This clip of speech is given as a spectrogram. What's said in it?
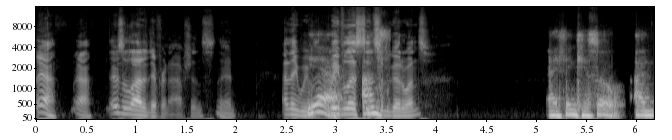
Yeah, yeah. There's a lot of different options. I think we've, Yeah, we've listed I'm- some good ones. I think so. I,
